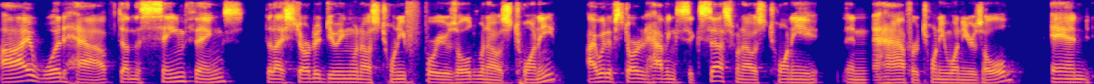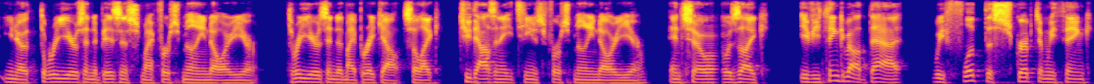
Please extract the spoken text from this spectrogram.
I would have done the same things that I started doing when I was 24 years old, when I was 20, I would have started having success when I was 20 and a half or 21 years old. And, you know, three years into business, my first million dollar year, three years into my breakout. So like 2018 is first million dollar year. And so it was like, if you think about that, we flip the script and we think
